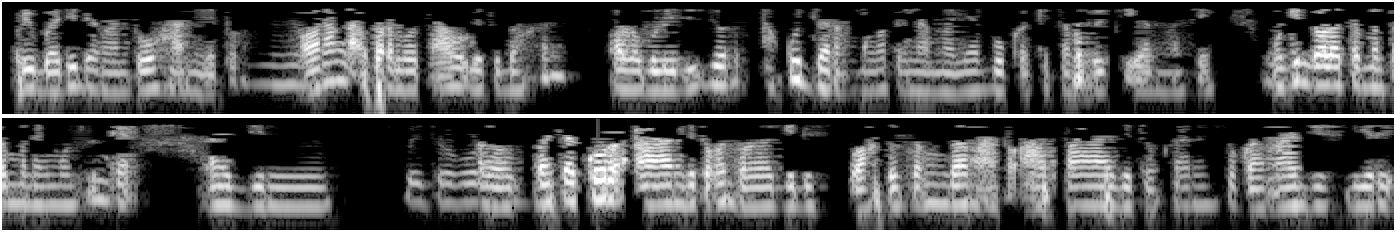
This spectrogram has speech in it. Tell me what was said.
pribadi dengan Tuhan gitu. Hmm. orang nggak perlu tahu gitu. Bahkan kalau boleh jujur aku jarang banget yang namanya buka kitab suci ya masih mungkin kalau teman-teman yang muslim kayak rajin baca eh, Quran. baca Quran gitu kan kalau lagi di waktu senggang atau apa gitu kan suka ngaji sendiri.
